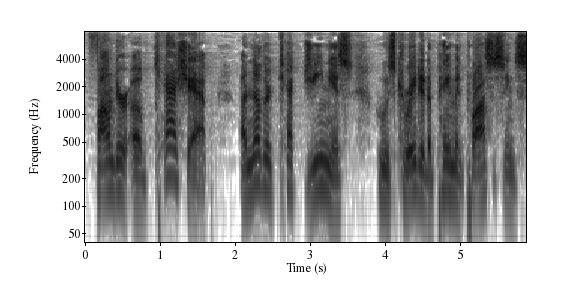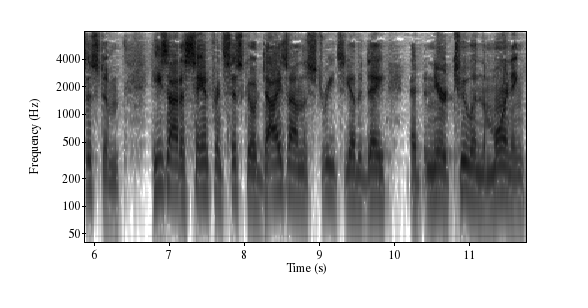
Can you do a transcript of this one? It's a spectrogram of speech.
founder of Cash App, another tech genius who's created a payment processing system. He's out of San Francisco, dies on the streets the other day at near two in the morning.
